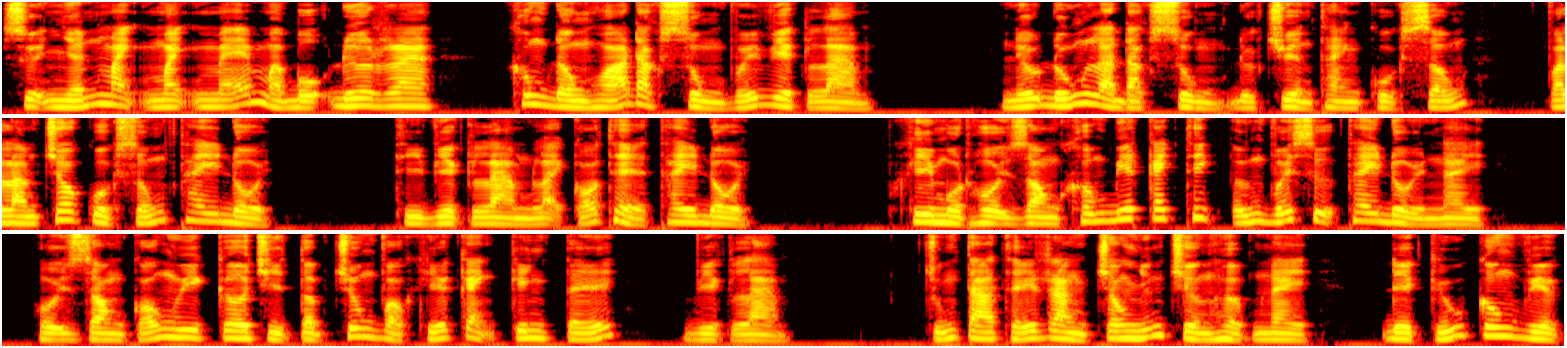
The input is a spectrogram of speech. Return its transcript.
Sự nhấn mạnh mạnh mẽ mà Bộ đưa ra không đồng hóa đặc sủng với việc làm. Nếu đúng là đặc sủng được truyền thành cuộc sống và làm cho cuộc sống thay đổi, thì việc làm lại có thể thay đổi. Khi một hội dòng không biết cách thích ứng với sự thay đổi này, hội dòng có nguy cơ chỉ tập trung vào khía cạnh kinh tế, việc làm. Chúng ta thấy rằng trong những trường hợp này, để cứu công việc,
